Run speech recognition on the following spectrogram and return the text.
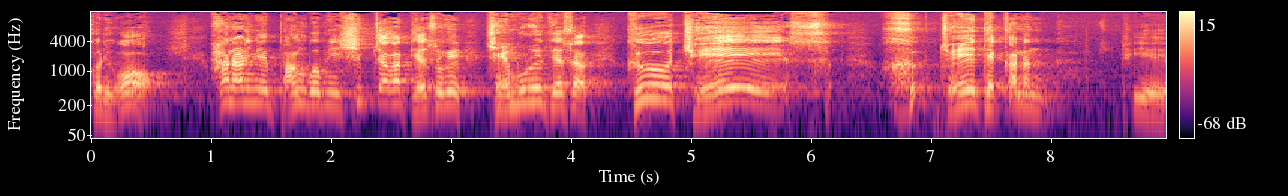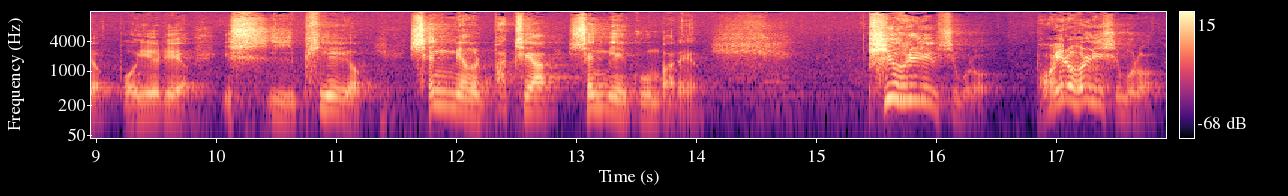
그리고 하나님의 방법이 십자가 대속의 제물에 대해서 그 죄, 죄의 대가는 피예요. 보혈이에요. 이, 이 피예요. 생명을 바쳐야 생명이 구원받아요. 피 흘리심으로 보혈 흘리심으로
